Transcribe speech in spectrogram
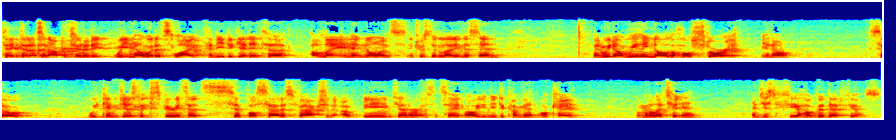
take that as an opportunity. We know what it's like to need to get into a lane and no one's interested in letting us in, and we don't really know the whole story. You know, so we can just experience that simple satisfaction of being generous and saying, "Oh, you need to come in? Okay, I'm going to let you in." and just feel how good that feels.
